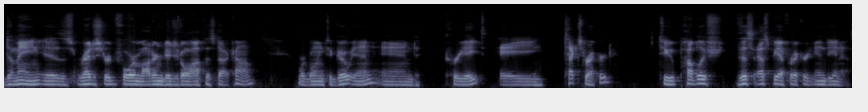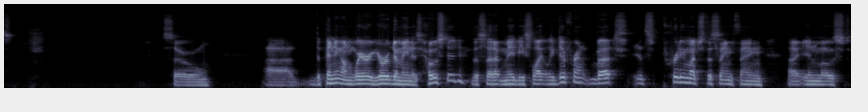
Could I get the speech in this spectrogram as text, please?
domain is registered for moderndigitaloffice.com, we're going to go in and create a text record to publish this SPF record in DNS. So uh, depending on where your domain is hosted, the setup may be slightly different, but it's pretty much the same thing uh, in most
